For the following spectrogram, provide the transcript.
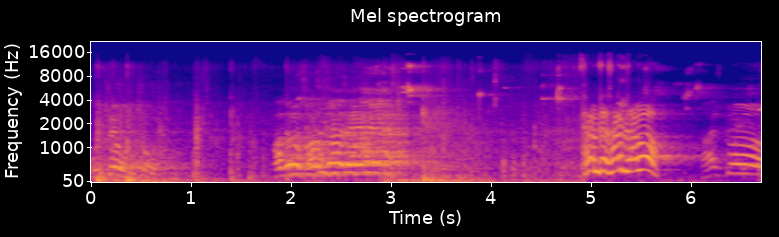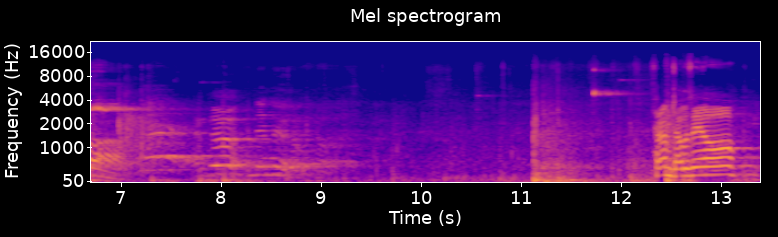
5초에 5초. 받아, 바로 써야 돼. 사람 잡 사람 잡아 나이스! 핸드. 사람 잡으세요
